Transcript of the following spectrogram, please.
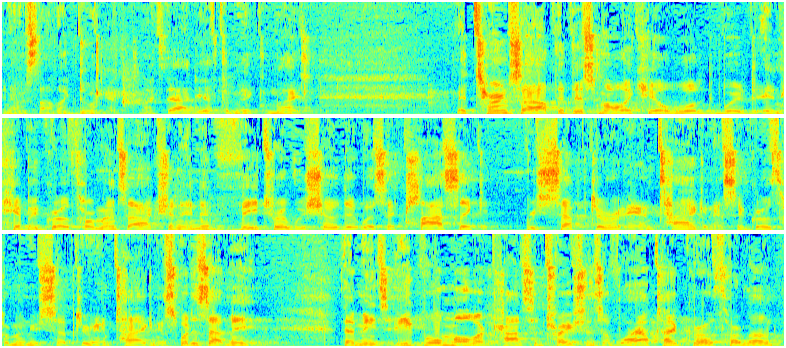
You know, it's not like doing it like that. You have to make them nice. It turns out that this molecule would, would inhibit growth hormone's action, and in vitro we showed that it was a classic receptor antagonist, a growth hormone receptor antagonist. What does that mean? That means equal molar concentrations of wild type growth hormone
